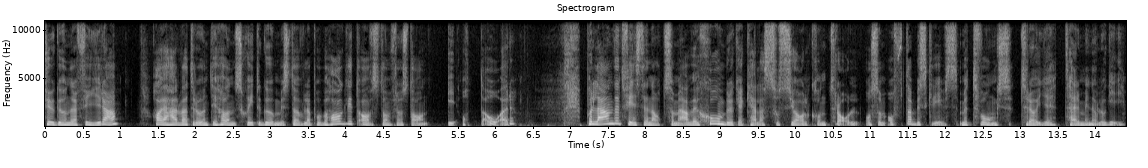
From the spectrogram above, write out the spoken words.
2004, har jag harvat runt i hönsskit och gummistövlar på behagligt avstånd från stan i åtta år. På landet finns det något som med aversion brukar kallas social kontroll och som ofta beskrivs med tvångströjeterminologi.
